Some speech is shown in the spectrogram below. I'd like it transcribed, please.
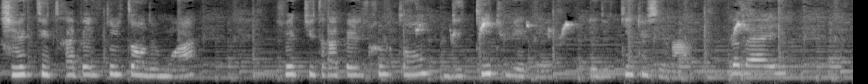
Je veux que tu te rappelles tout le temps de moi. Je veux que tu te rappelles tout le temps de qui tu étais et de qui tu seras. Bye bye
